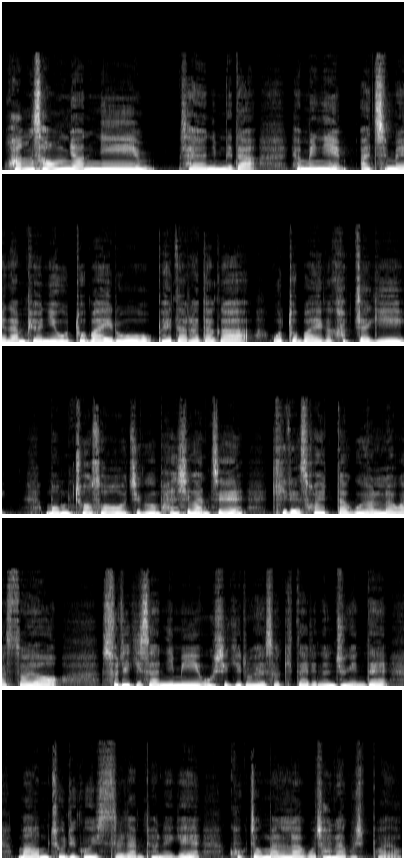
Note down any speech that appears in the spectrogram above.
황성년님 사연입니다. 현미님, 아침에 남편이 오토바이로 배달하다가 오토바이가 갑자기 멈춰서 지금 한 시간째 길에 서 있다고 연락 왔어요. 수리기사님이 오시기로 해서 기다리는 중인데 마음 졸이고 있을 남편에게 걱정 말라고 전하고 싶어요.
